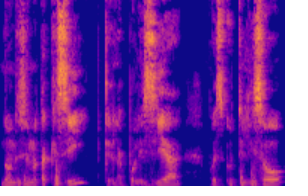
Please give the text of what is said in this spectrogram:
donde se nota que sí, que la policía pues utilizó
